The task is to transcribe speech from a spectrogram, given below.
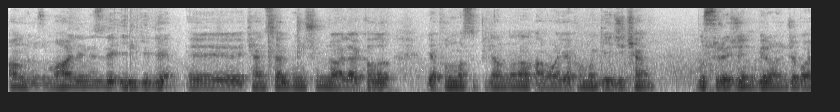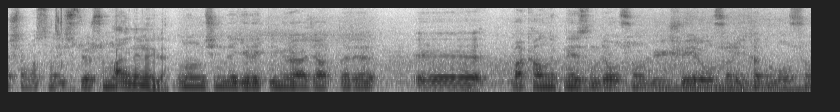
Anlıyoruz. Mahallenizle ilgili e, kentsel dönüşümle alakalı yapılması planlanan ama yapımı geciken bu sürecin bir an önce başlamasını istiyorsunuz. Aynen öyle. Bunun için de gerekli müracaatları e, bakanlık nezdinde olsun, büyükşehir olsun, ilk adım olsun,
